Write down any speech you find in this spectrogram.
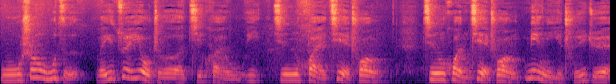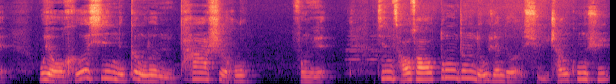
吾生无子，为最幼者，即快武艺。今坏疥疮，今患疥疮，命已垂绝，吾有何心更论他事乎？”封曰：“今曹操东征刘玄德，许昌空虚，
